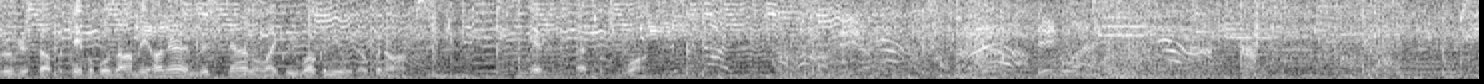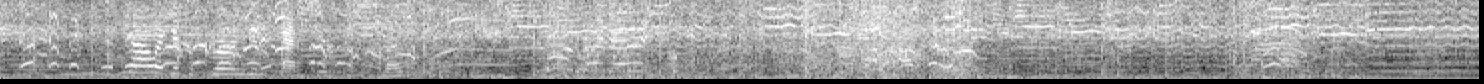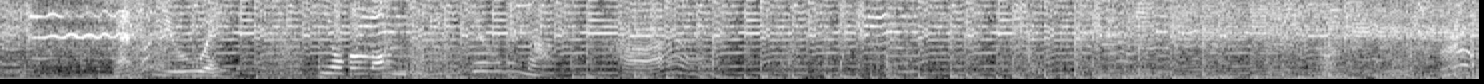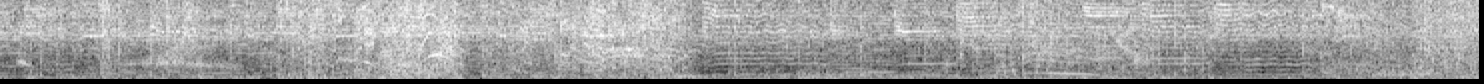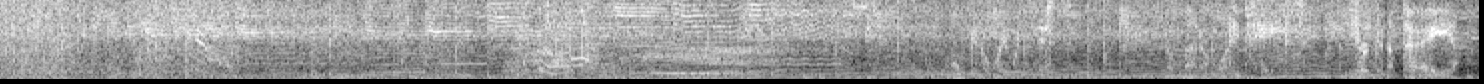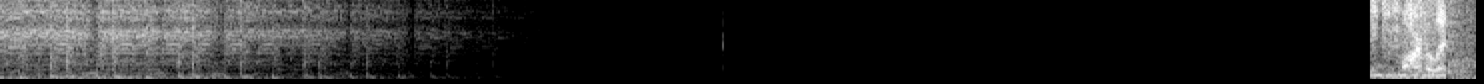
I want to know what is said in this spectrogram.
Prove yourself a capable zombie hunter, and this town will likely welcome you with open arms. If that's what you want. Now I get to burn you to ashes myself. Just you wait. You'll belong to me soon enough. You're gonna pay. Marvelous!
